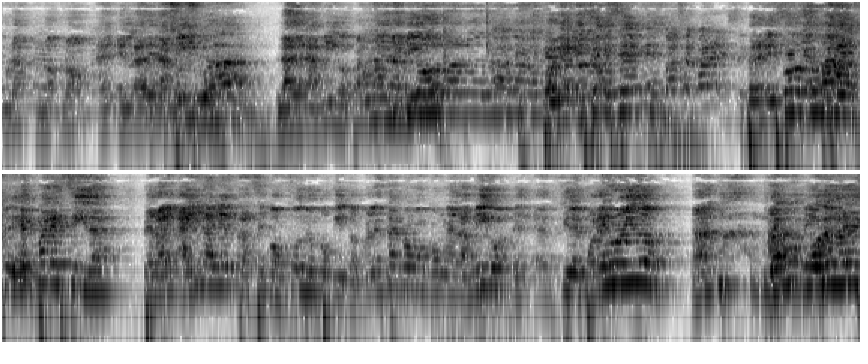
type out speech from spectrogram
una, no, no, en la del amigo. La del amigo, ¿cuál es la del amigo? Porque ese, ¿No se parece? pero Todos que pare- es parecida, pero ahí, ahí la letra se confunde un poquito. Porque él está como con el amigo. eh, eh, si le pones oído, ¿ah? Vamos, Amigo ojalá de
